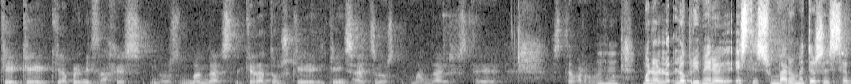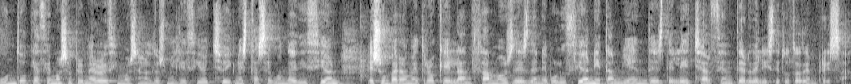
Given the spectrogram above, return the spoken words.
¿qué, qué, aprendizajes nos manda, este, qué datos, qué, qué insights nos manda este, este barómetro? Bueno, lo, primero, este es un barómetro, es el segundo que hacemos, el primero lo hicimos en el 2018 y en esta segunda edición es un barómetro que lanzamos desde Evolución y también desde el HR Center del Instituto de Empresa.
